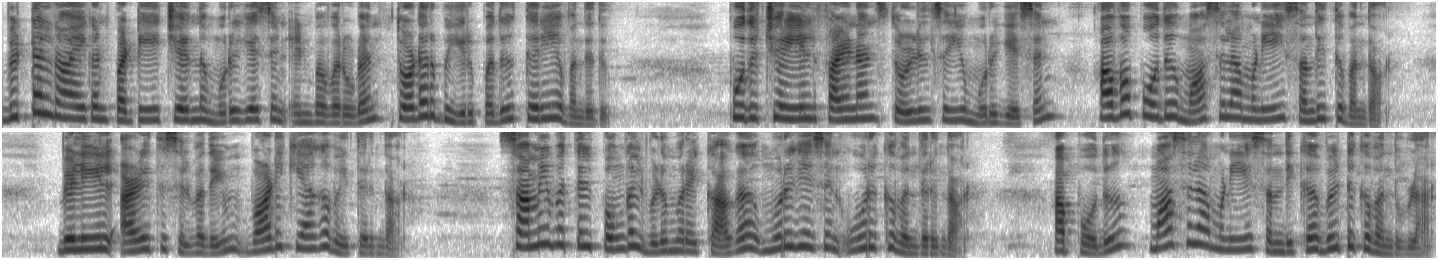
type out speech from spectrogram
விட்டல் நாயகன் பட்டியைச் சேர்ந்த முருகேசன் என்பவருடன் தொடர்பு இருப்பது தெரிய வந்தது. புதுச்சேரியில் ஃபைனான்ஸ் தொழில் செய்யும் முருகேசன் அவ்வப்போது மாசிலாமணியை சந்தித்து வந்தார் வெளியில் அழைத்து செல்வதையும் வாடிக்கையாக வைத்திருந்தார். சமீபத்தில் பொங்கல் விடுமுறைக்காக முருகேசன் ஊருக்கு வந்திருந்தார். அப்போது மாசிலாமணியை சந்திக்க வீட்டுக்கு வந்துள்ளார்.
